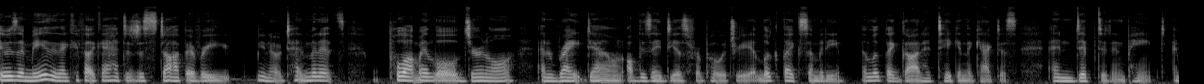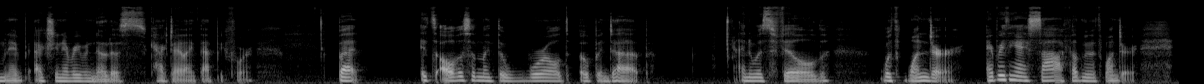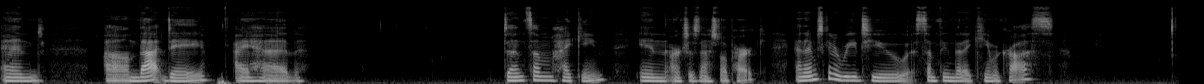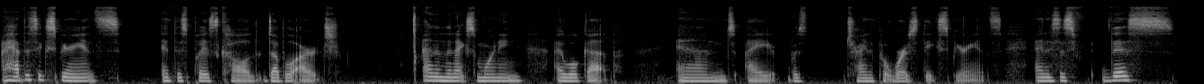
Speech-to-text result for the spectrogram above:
it was amazing. Like I felt like I had to just stop every, you know, 10 minutes, pull out my little journal and write down all these ideas for poetry. It looked like somebody, it looked like God had taken the cactus and dipped it in paint. I mean, I've actually never even noticed cacti like that before. But it's all of a sudden like the world opened up and was filled with wonder. Everything I saw filled me with wonder. And um, that day, I had done some hiking in Arches National Park, and I'm just going to read to you something that I came across. I had this experience at this place called Double Arch, and then the next morning I woke up and I was trying to put words to the experience. And it's this this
